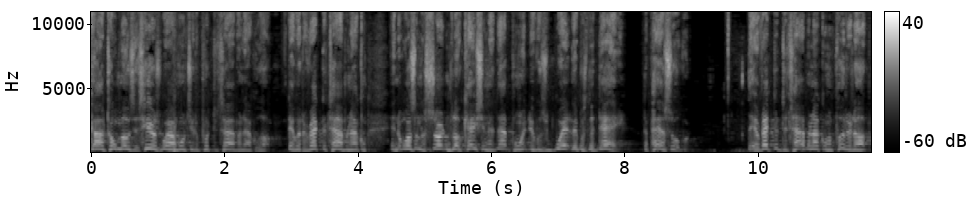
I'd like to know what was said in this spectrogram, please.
God told Moses, here's where I want you to put the tabernacle up. They would erect the tabernacle, and it wasn't a certain location at that point. It was where it was the day, the Passover. They erected the tabernacle and put it up,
